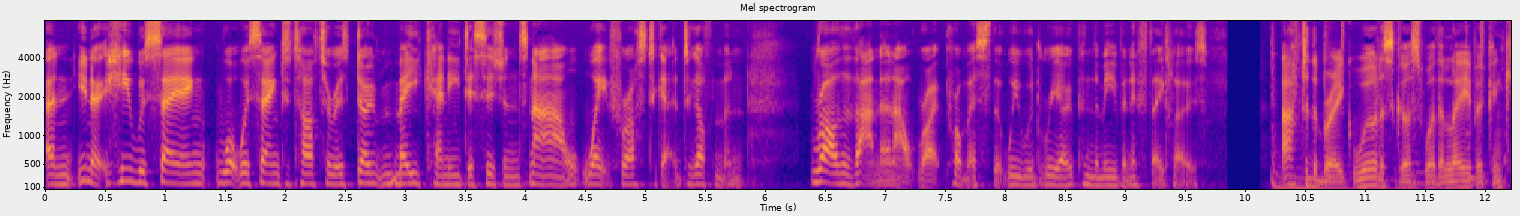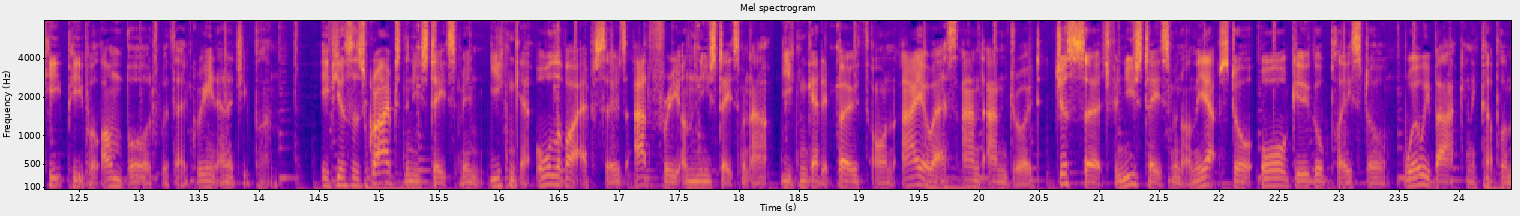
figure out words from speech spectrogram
And you know he was saying what we're saying to Tata is don't make any decisions now. Wait for us to get into government, rather than an outright promise that we would reopen them even if they close. After the break, we'll discuss whether Labour can keep people on board with their green energy plan. If you're subscribed to The New Statesman, you can get all of our episodes ad free on the New Statesman app. You can get it both on iOS and Android. Just search for New Statesman on the App Store or Google Play Store. We'll be back in a couple of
